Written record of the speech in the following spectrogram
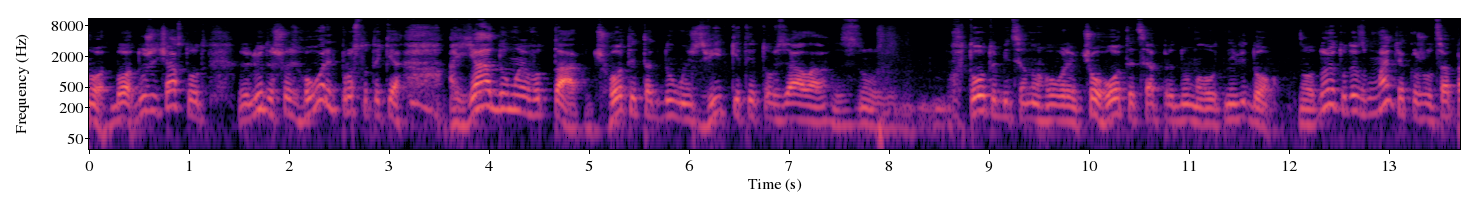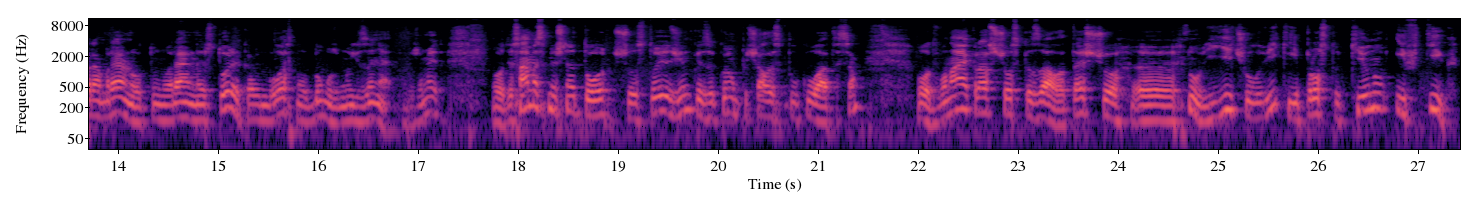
От, бо дуже часто от люди щось говорять просто таке, а я думаю, от так. Чого ти так думаєш? Звідки ти то взяла? Ну, хто тобі це наговорив? Чого ти це придумала? От невідомо. Ну, от, ну і туди з моментів я кажу, це прям реально от, ну, реальна історія, яка відбулася на одному з моїх занять. Розумієте? От, і саме смішне то, що з тою жінкою, з якою ми почали спілкуватися, от, вона якраз що сказала, те, що е, ну, її чоловік її просто кинув і втік.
